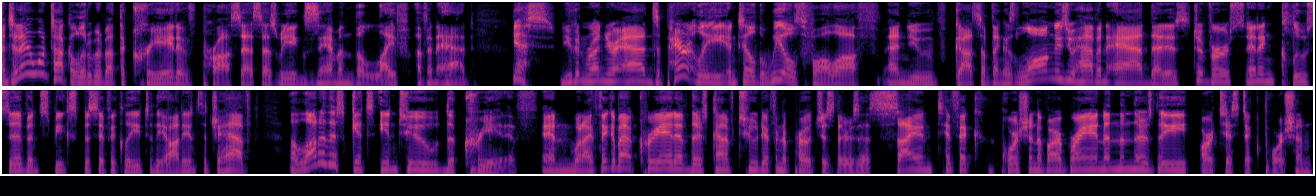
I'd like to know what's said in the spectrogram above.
And today I want to talk a little bit about the creative process as we examine the life of an ad. Yes, you can run your ads apparently until the wheels fall off and you've got something as long as you have an ad that is diverse and inclusive and speaks specifically to the audience that you have a lot of this gets into the creative. And when I think about creative, there's kind of two different approaches there's a scientific portion of our brain, and then there's the artistic portion.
